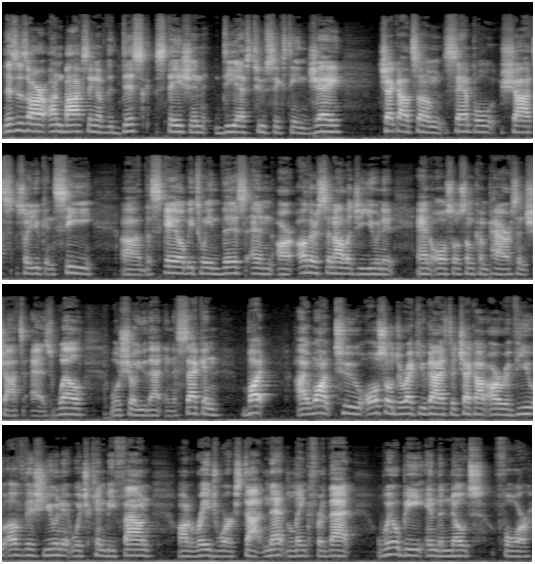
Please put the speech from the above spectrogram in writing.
this is our unboxing of the DiskStation DS216J. Check out some sample shots so you can see uh, the scale between this and our other Synology unit and also some comparison shots as well. We'll show you that in a second. But I want to also direct you guys to check out our review of this unit, which can be found on RageWorks.net. Link for that will be in the notes for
